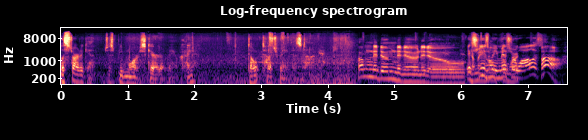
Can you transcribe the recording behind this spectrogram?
Let's start again. Just be more scared of me, okay? Don't touch me this time. Hum-da-dum-da-doo-da-doo. Excuse me, Coming Mr. Wallace? Oh,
